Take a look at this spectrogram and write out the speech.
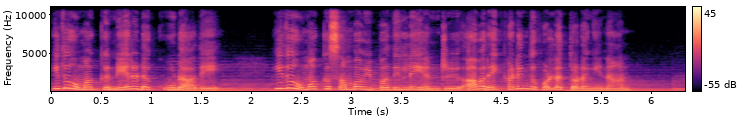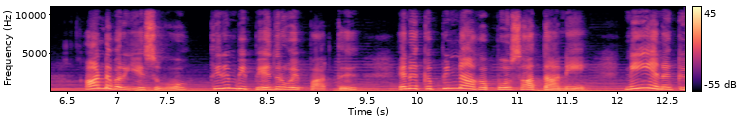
இது உமக்கு நேரிடக்கூடாதே இது உமக்கு சம்பவிப்பதில்லை என்று அவரை கடிந்து கொள்ளத் தொடங்கினான். ஆண்டவர் இயேசுவோ திரும்பி பேதுருவை பார்த்து எனக்கு பின்னாக போ சாத்தானே! நீ எனக்கு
